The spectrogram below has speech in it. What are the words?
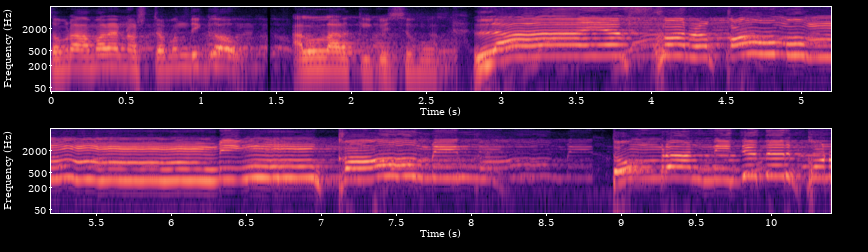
তোমরা আমার নষ্টবন্দি কও, আল্লাহর কি কইছে তোমরা নিজেদের কোন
